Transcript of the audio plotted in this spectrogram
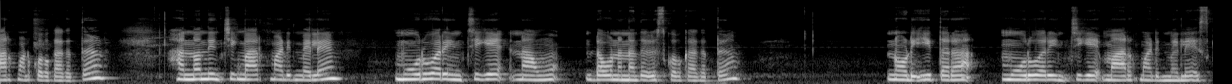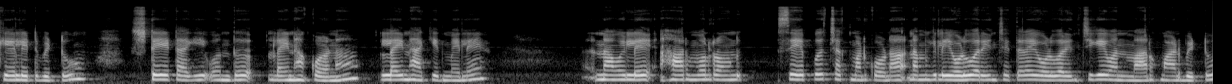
ಮಾರ್ಕ್ ಮಾಡ್ಕೋಬೇಕಾಗತ್ತೆ. ಹನ್ನೊಂದು ಇಂಚಿಗೆ ಮಾರ್ಕ್ ಮಾಡಿದ ಮೇಲೆ ಮೂರುವರೆ ಇಂಚಿಗೆ ನಾವು ಡೌನ್ ಅನ್ನೋದು ಇಳಿಸ್ಕೋಬೇಕಾಗತ್ತೆ. ನೋಡಿ, ಈ ಥರ ಮೂರುವರೆ ಇಂಚಿಗೆ ಮಾರ್ಕ್ ಮಾಡಿದ ಮೇಲೆ ಸ್ಕೇಲ್ ಇಟ್ಬಿಟ್ಟು ಸ್ಟ್ರೇಟಾಗಿ ಒಂದು ಲೈನ್ ಹಾಕ್ಕೊಳ್ಳೋಣ ಲೈನ್ ಹಾಕಿದ ಮೇಲೆ ನಾವಿಲ್ಲಿ ಹಾರ್ಮೋಲ್ ರೌಂಡ್ ಸೇಪ್ ಚೆಕ್ ಮಾಡ್ಕೊಳ್ಳೋಣ ನಮಗಿಲ್ಲಿ ಏಳುವರೆ ಇಂಚ್ ಐತಲ್ಲ, ಏಳುವರೆ ಇಂಚಿಗೆ ಒಂದು ಮಾರ್ಕ್ ಮಾಡಿಬಿಟ್ಟು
